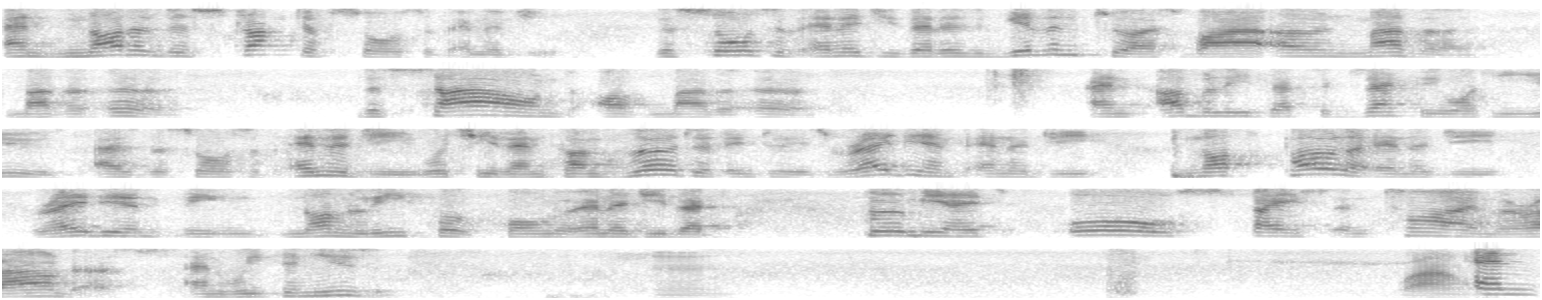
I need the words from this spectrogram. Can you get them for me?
and not a destructive source of energy. The source of energy that is given to us by our own mother, Mother Earth, the sound of Mother Earth. And I believe that's exactly what he used as the source of energy, which he then converted into his radiant energy, not polar energy, radiant being non lethal form of energy that permeates all space and time around us, and we can use it. Mm. Wow. And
